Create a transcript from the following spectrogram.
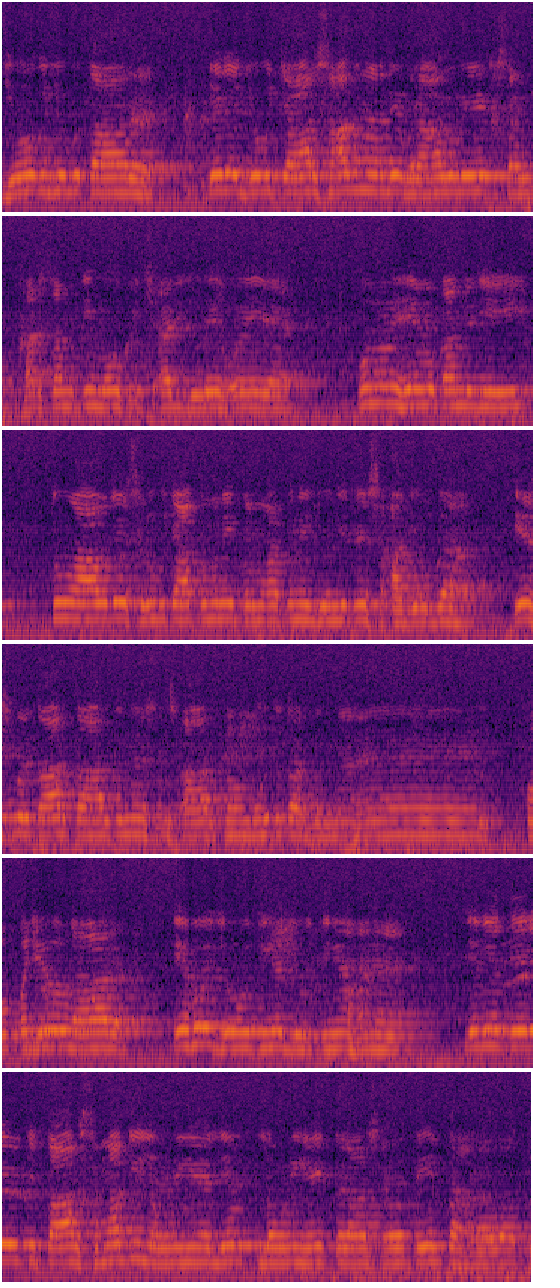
ਯੋਗ ਯੁਗ ਤਾਰ, ਜਿਹੜੇ ਯੁਗ ਚਾਰ ਸਾਧਨਾਂ ਦੇ ਵਿਰਾਗ ਵੇਖ ਸੰ, ਖੜ ਸੰਗਤੀ ਮੋਖ ਇੱਛਾ 'ਚ ਜੁੜੇ ਹੋਏ ਹੈ ਉਹਨਾਂ ਨੂੰ ਹੇ ਮੁਕੰਦ ਜੀ, ਤੂੰ ਆਪ ਦੇ ਸਰੂਪ ਚ ਆਤਮ ਨੇ, ਪਰਮਾਤਮਾ ਨੇ ਜੁੰਝ ਤੇ ਸਾਜੂਗਾ ਇਸ ਪ੍ਰਕਾਰ ਤਾਰ ਦਿੰਦਾ ਸੰਸਾਰ ਤੋਂ ਮੁਕਤ ਕਰ ਦਿੰਦਾ ਹੈ। ਉਪਜੋ। ਉਪਜੋਦਾਰ ਇਹੋ ਜੋਗ ਦੀਆਂ ਜੁਗਤੀਆਂ ਹਨ ਜਿਹੜੀਆਂ ਤੇਰੇ ਵਿੱਚ ਤਾਰ ਸਮਾਧੀ ਲਾਉਣੀ ਹੈ ਲਾਉਣੀ ਹੈ ਕਲਾਸ ਤੇਲ ਧਾਰਾ ਵਤ।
